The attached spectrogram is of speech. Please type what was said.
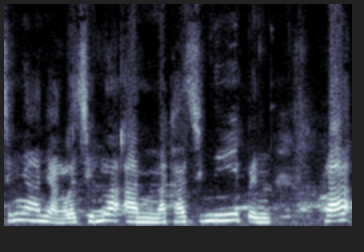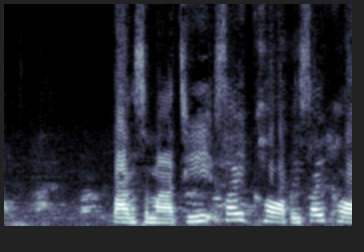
ชิ้นงานอย่างละชิ้นละอันนะคะ ชิ้นนี้เป็นพระปางสมาธิสร้อยคอเป็นสร้อยคอ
